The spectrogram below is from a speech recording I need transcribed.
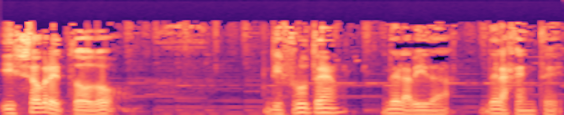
y sobre todo disfruten de la vida, de la gente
